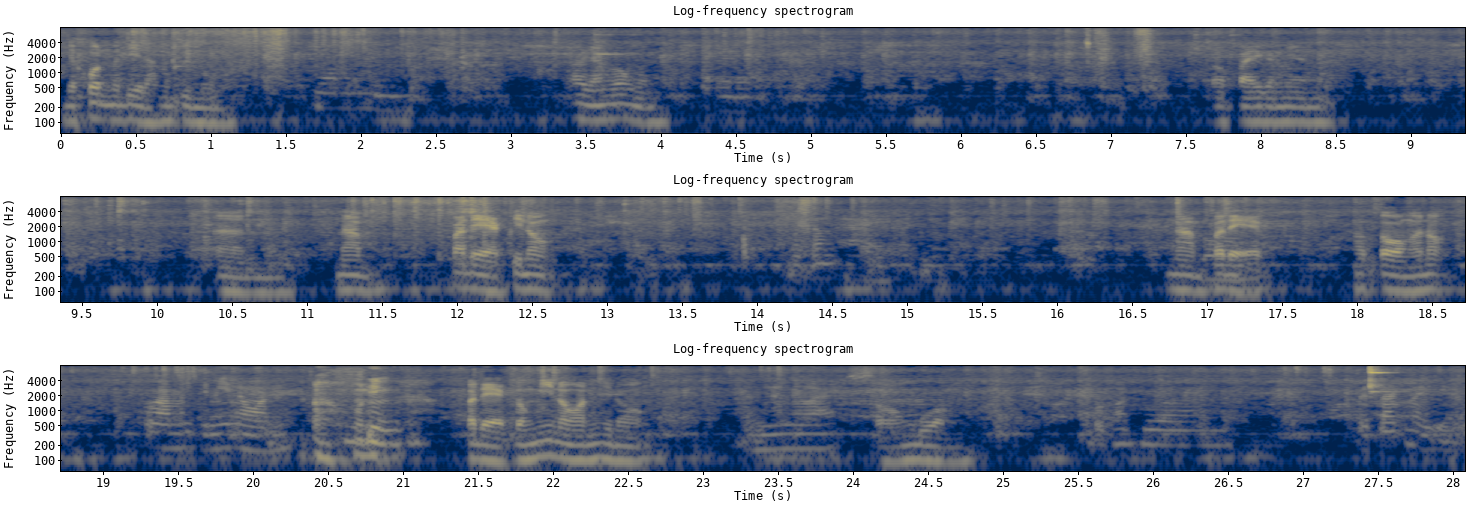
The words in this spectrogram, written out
เดี๋ยวคนมันดีละมันกินมือเอายังลงมันต่อไปกันเนี่ยอ่าน้ำปลาแดกพี่น้องไม่ต้องทายน้ำปลาแดกเอาตองแล้วเนาะเพราะว่ามันจะมีหนอนอ้าวมันปลาแดกต้องมีนอนพี่น้องมันนัวสองบวงบกพัดบัว ไปตักหน่อยเดียว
